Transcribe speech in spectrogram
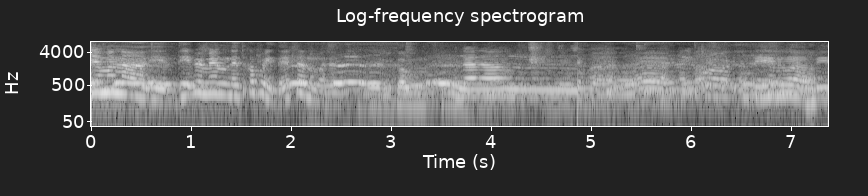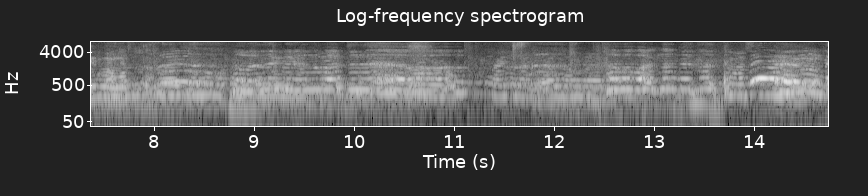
ఏమన్నా దీపం ఏమన్నా ఎత్తుకపోయింది ఎట్లా మరి కదా బీరువా బీరువా మొత్తం ఆ గుట్ట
